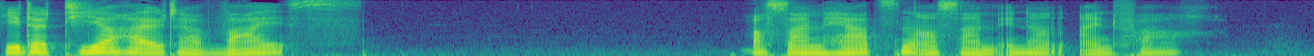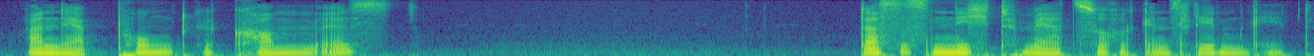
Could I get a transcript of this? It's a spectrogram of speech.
Jeder Tierhalter weiß aus seinem Herzen, aus seinem Innern einfach, wann der Punkt gekommen ist, dass es nicht mehr zurück ins Leben geht.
